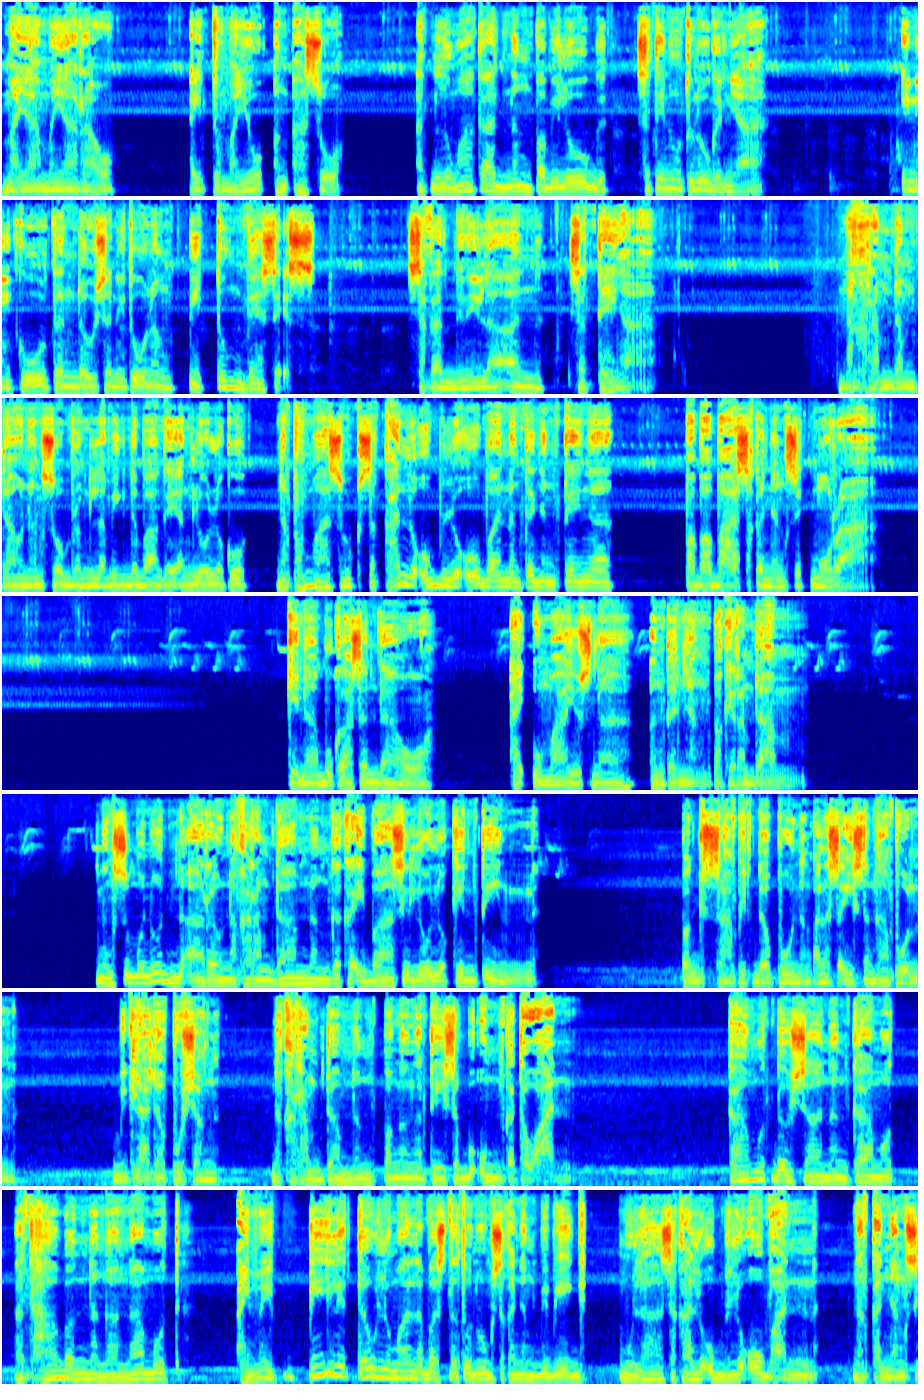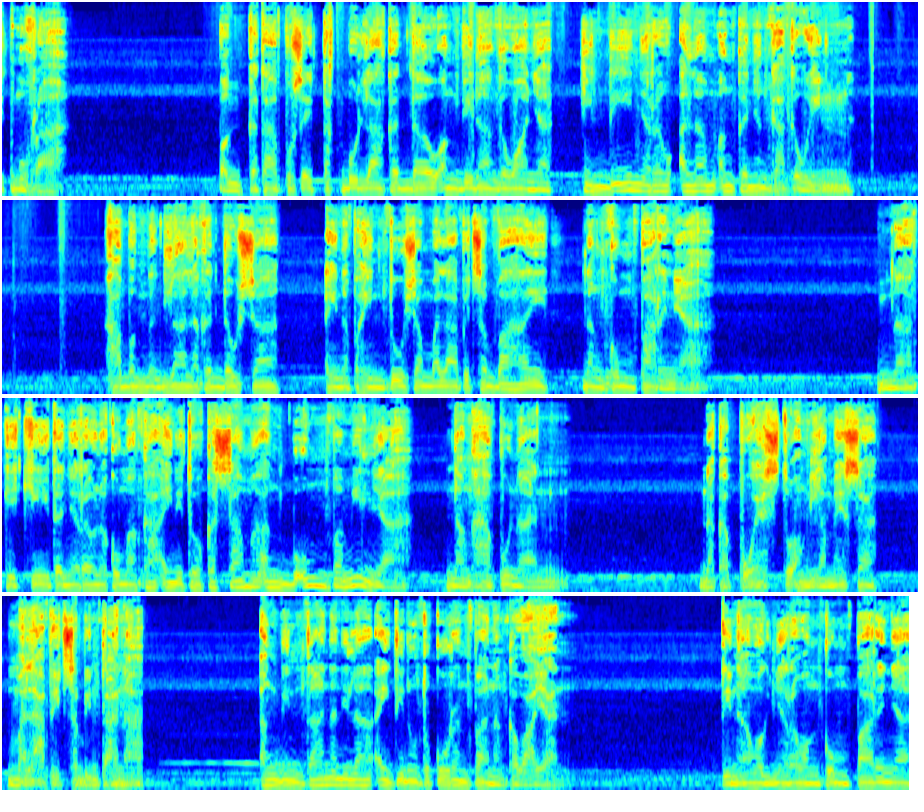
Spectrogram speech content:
Maya-maya raw ay tumayo ang aso at lumakad ng pabilog sa tinutulugan niya. Inikutan daw siya nito ng pitong beses sa kadilaan sa tenga. Nakaramdam daw ng sobrang lamig na bagay ang lolo ko na pumasok sa kaloob-looban ng kanyang tenga pababa sa kanyang sikmura. Kinabukasan daw ay umayos na ang kanyang pakiramdam. Nang sumunod na araw nakaramdam ng kakaiba si Lolo Quintin. Pagsapit daw po ng alas 6 ng hapon, bigla daw po siyang nakaramdam ng pangangati sa buong katawan. Kamot daw siya ng kamot at habang nangangamot ay may pilit daw lumalabas na tunog sa kanyang bibig mula sa kaloob-looban ng kanyang sikmura. Pagkatapos ay takbo lakad daw ang ginagawa niya, hindi niya raw alam ang kanyang gagawin. Habang naglalakad daw siya, ay napahinto siyang malapit sa bahay ng kumpare niya. Nakikita niya raw na kumakain ito kasama ang buong pamilya ng hapunan. Nakapwesto ang lamesa malapit sa bintana. Ang bintana nila ay tinutukuran pa ng kawayan. Tinawag niya raw ang kumpare niya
